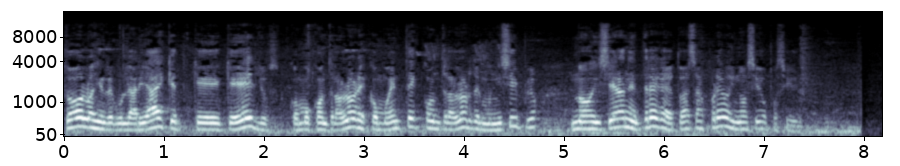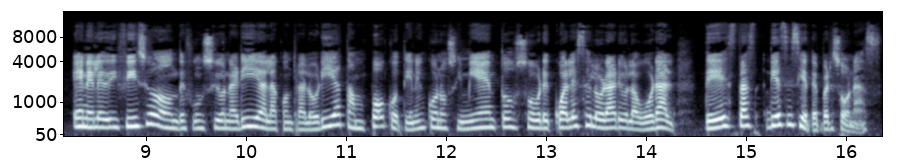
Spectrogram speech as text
todas las irregularidades que, ellos, como contralores, como ente contralor del municipio, nos hicieran entrega de todas esas pruebas y no ha sido posible. En el edificio donde funcionaría la Contraloría tampoco tienen conocimiento sobre cuál es el horario laboral de estas 17 personas.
